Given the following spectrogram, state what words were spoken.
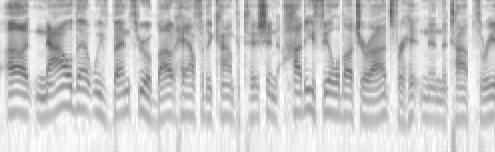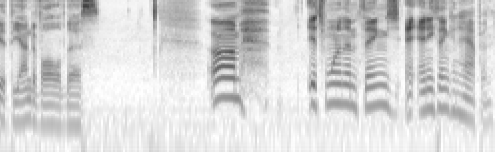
Uh, now that we've been through about half of the competition, how do you feel about your odds for hitting in the top three at the end of all of this? Um, it's one of them things. Anything can happen.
